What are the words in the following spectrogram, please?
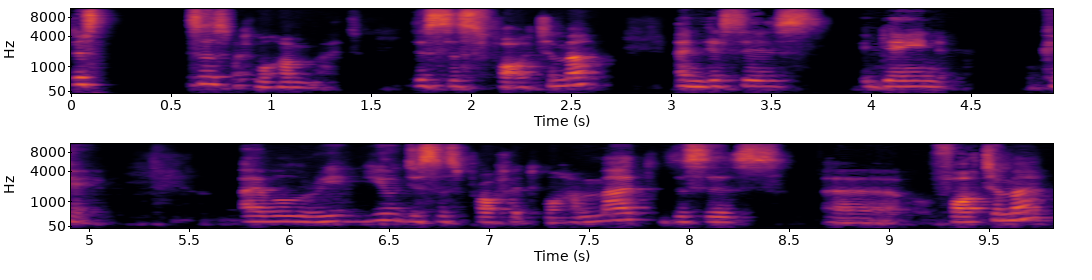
This, this is Muhammad. This is Fatima. And this is, again, okay, I will read you. This is Prophet Muhammad. This is uh, Fatima.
